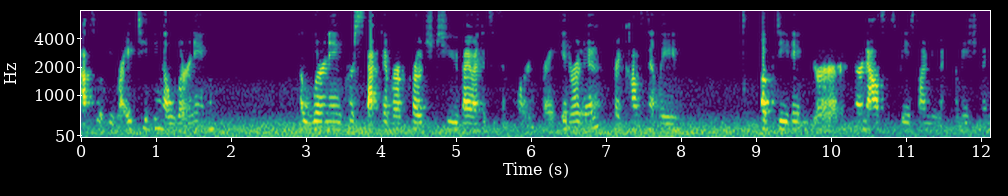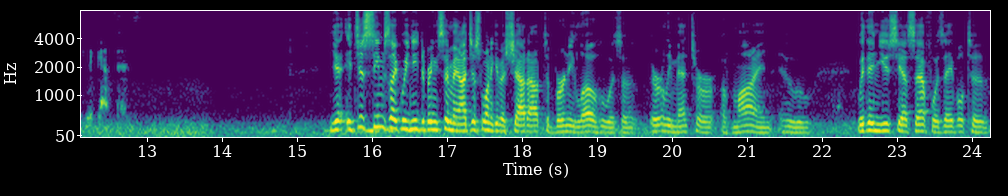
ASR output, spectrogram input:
absolutely right. Taking a learning a learning perspective or approach to bioethics is important, right? Iterative, right? Constantly updating your, your analysis based on new information and new advances. Yeah, it just seems like we need to bring some. I just want to give a shout out to Bernie Lo, who was an early mentor of mine, who within UCSF was able to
